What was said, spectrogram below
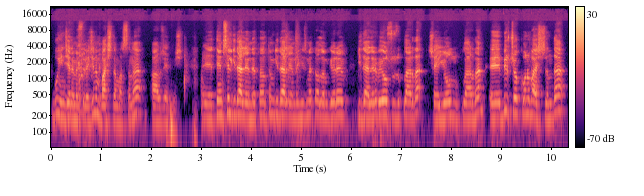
bu inceleme sürecinin başlamasını arzu etmiş. E, temsil giderlerinde, tanıtım giderlerinde, hizmet alım, görev giderleri ve yolsuzluklarda, şey yolluklarda e, birçok konu başlığında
